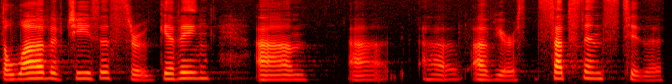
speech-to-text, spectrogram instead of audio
the love of Jesus through giving, um, uh, uh, of your substance to the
